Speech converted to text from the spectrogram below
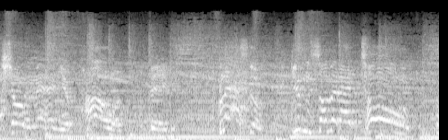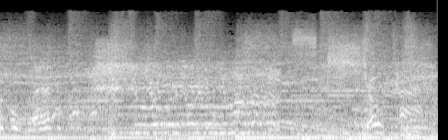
Show the man your power, baby. Blast him. Give him some of that tone. Oh, man.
